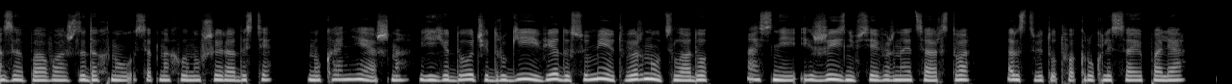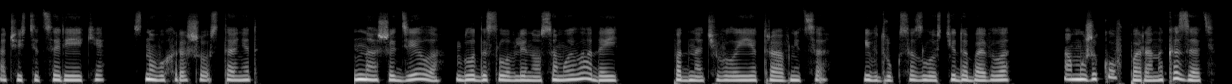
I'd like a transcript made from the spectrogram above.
Забава аж задохнулась от нахлынувшей радости. Ну, конечно, ее дочь и другие веды сумеют вернуть Ладу, а с ней и жизнь в Северное царство. Расцветут вокруг леса и поля, очистятся реки, снова хорошо станет. «Наше дело благословлено самой Ладой», — подначивала ее травница, и вдруг со злостью добавила, «а мужиков пора наказать».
